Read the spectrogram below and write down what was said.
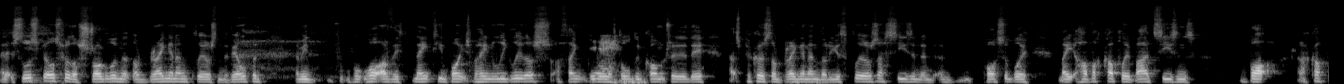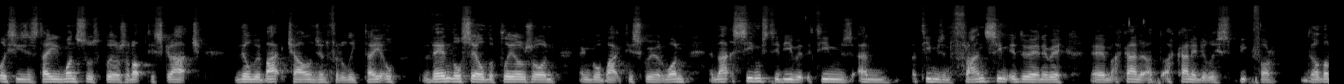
and it's those spells where they're struggling that they're bringing in players and developing. I mean, what are they? 19 points behind the league leaders, I think. Yeah. We were told in commentary today. That's because they're bringing in their youth players this season, and, and possibly might have a couple of bad seasons, but in a couple of seasons' time, once those players are up to scratch, they'll be back challenging for the league title. Then they'll sell the players on and go back to square one, and that seems to be what the teams and teams in France seem to do anyway. Um, I can't I, can't really speak for the other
